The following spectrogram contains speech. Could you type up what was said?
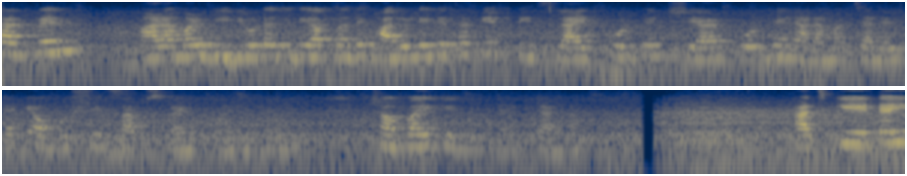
থাকবেন। আর আমার ভিডিওটা যদি আপনাদের ভালো লেগে থাকে প্লিজ লাইক করবেন শেয়ার করবেন, আর আমার চ্যানেলটাকে অবশ্যই সাবস্ক্রাইব করে দেবেন। সবাইকে গুড নাইট টাটা। আজকে এটাই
